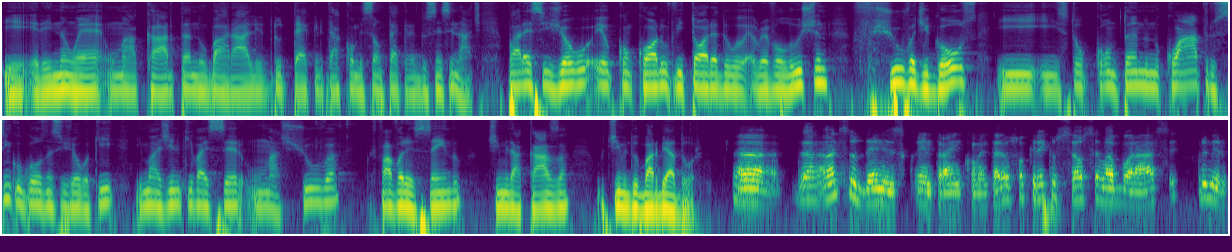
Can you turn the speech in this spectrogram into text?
E ele não é uma carta no baralho do técnico da comissão técnica do Cincinnati. Para esse jogo eu concordo, vitória do Revolution, chuva de gols e, e estou contando no 4, 5 gols nesse jogo aqui. Imagino que vai ser uma chuva favorecendo o time da casa, o time do barbeador. Uh, antes do Denis entrar em comentário, eu só queria que o Celso elaborasse, primeiro,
